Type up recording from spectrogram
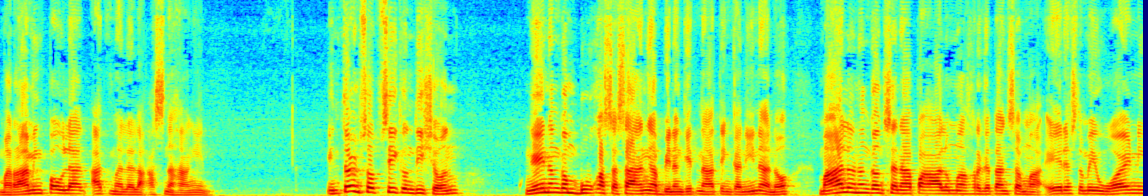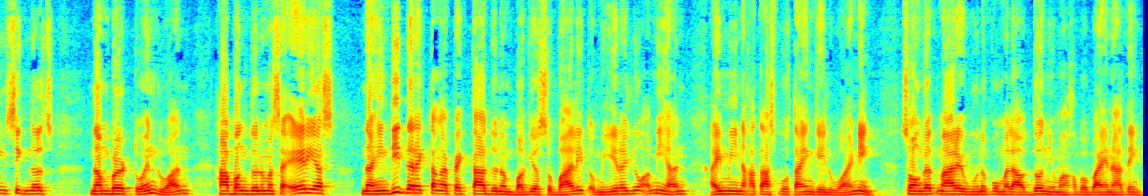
Maraming paulan at malalakas na hangin. In terms of sea condition, ngayon hanggang bukas, asahan nga, binanggit natin kanina, no? Maalon hanggang sa napakalong mga karagatan sa mga areas na may warning signals number 2 and 1, habang doon naman sa areas na hindi direktang apektado ng bagyo subalit umiiral yung amihan, ay may nakataas po tayong gale warning. So hanggat maaari, huwag muna po malaot doon yung mga kababayan nating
